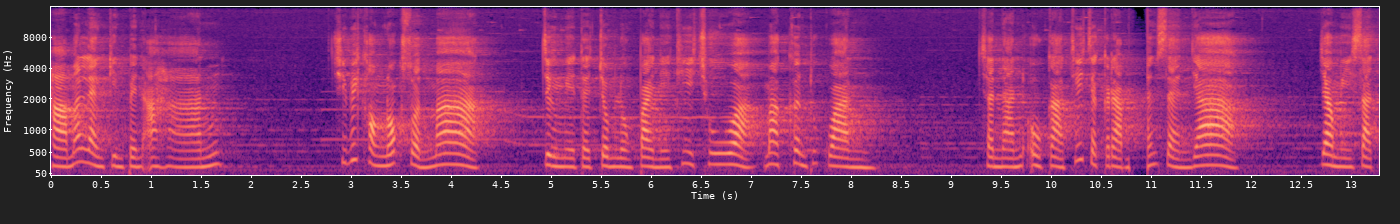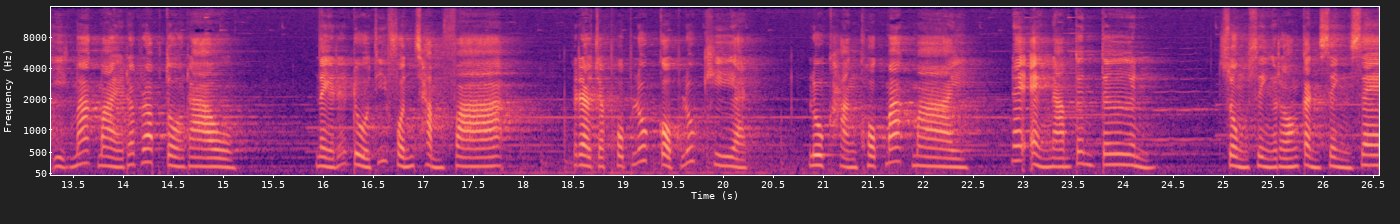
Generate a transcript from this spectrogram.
หาแมลงกินเป็นอาหาร ชีวิตของนกส่วนมาก จึงมีแต่จมลงไปในที่ชั่วมากขึ้นทุกวัน ฉะนั้นโอกาสที่จะกลับนั้นแสนยาก ยังมีสัตว์อีกมากมายรอบๆตัวเรา ในฤดูที่ฝนฉ่ำฟ้า เราจะพบลูกกบลูกเขียด ลูกหางคกมากมาย ในแอ่งน้ำตื้นๆ ส่งเสียงร้องกันเซ็งแซ่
